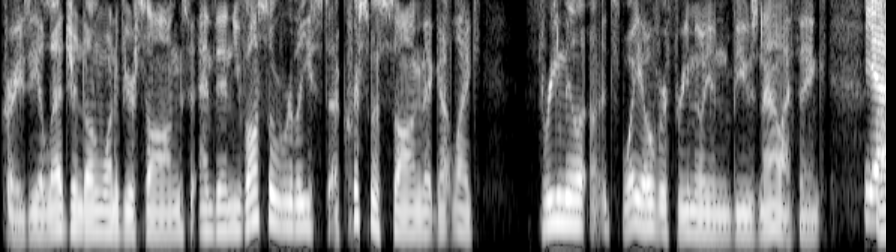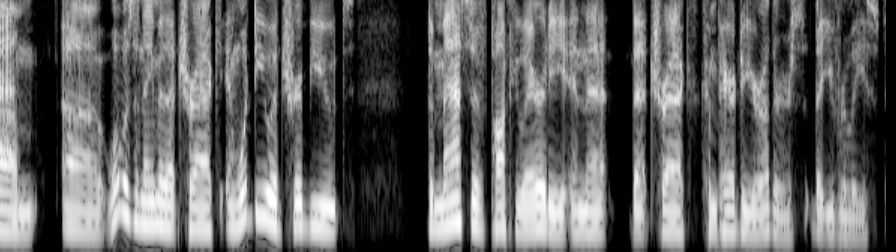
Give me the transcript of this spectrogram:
crazy. A legend on one of your songs, and then you've also released a Christmas song that got like three mil. Uh, it's way over three million views now, I think. Yeah. Um, uh, what was the name of that track, and what do you attribute the massive popularity in that that track compared to your others that you've released?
